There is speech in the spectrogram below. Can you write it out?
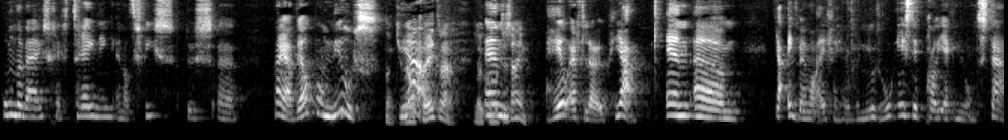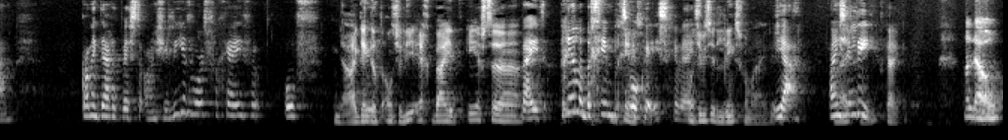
onderwijs. Geeft training en advies. Dus nou ja, welkom Niels. Dankjewel Ja. Petra, leuk om En- er te zijn. Heel erg leuk, ja. En ehm, ja, ik ben wel even heel benieuwd. Hoe is dit project nu ontstaan? Kan ik daar het beste Angelique het woord voor geven? Of Ja, ik denk dat Angelie echt bij het eerste... bij het prille begin Begin betrokken is geweest? Angelie zit links van mij. Dus Ja. Nee, te kijken. Hallo.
